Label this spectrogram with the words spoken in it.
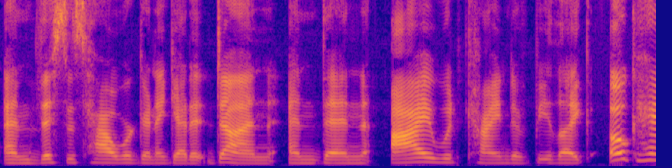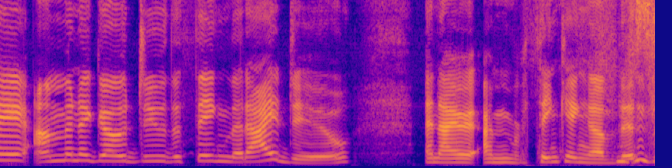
and this is how we're going to get it done. And then I would kind of be like, okay, I'm going to go do the thing that I do. And I, I'm thinking of this.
